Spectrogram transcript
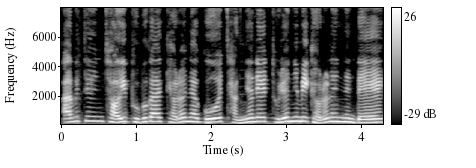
아무튼 저희 부부가 결혼하고 작년에 도련님이 결혼했는데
